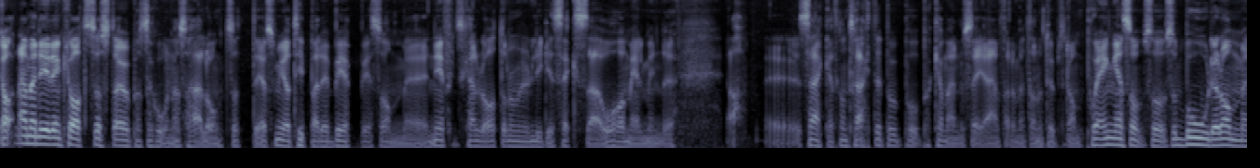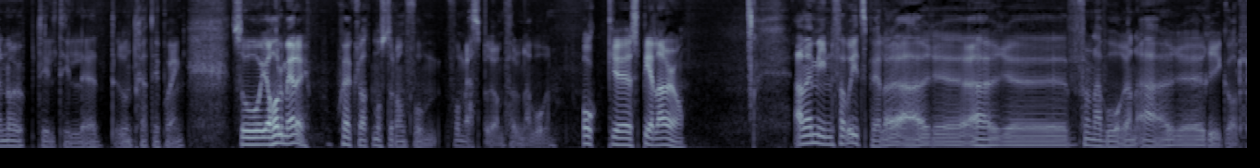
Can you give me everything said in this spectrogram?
Ja, nej men det är den klart största överprestationen så här långt. Så att eftersom jag tippade BP som eh, nedflyttningskandidat och de nu ligger sexa och har mer eller mindre eh, säkrat kontraktet på, på, på kan man ändå säga, även om de inte har nått upp till de poängen som, så, så borde de nå upp till, till eh, runt 30 poäng. Så jag håller med dig. Självklart måste de få, få mest beröm för den här våren. Och eh, spelare då? Ja men min favoritspelare är, eh, är eh, för den här våren är eh, Rygaard.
